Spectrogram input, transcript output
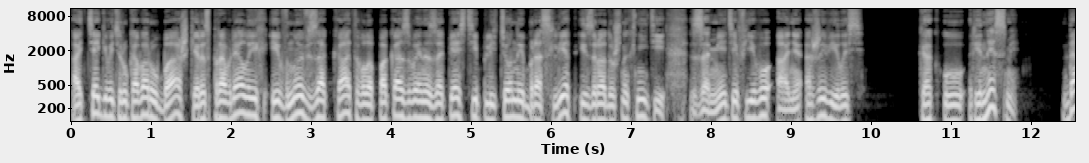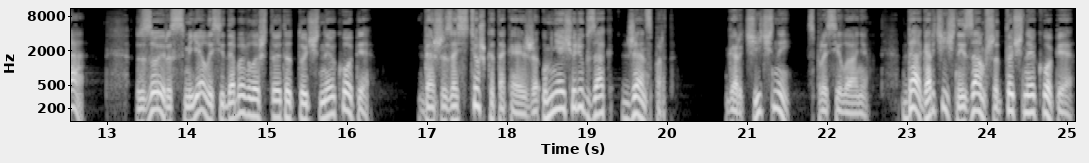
оттягивать рукава рубашки, расправляла их и вновь закатывала, показывая на запястье плетеный браслет из радужных нитей. Заметив его, Аня оживилась. «Как у Ренесми?» «Да». Зоя рассмеялась и добавила, что это точная копия. «Даже застежка такая же. У меня еще рюкзак Дженспорт». «Горчичный?» — спросила Аня. Да, горчичный, замша, точная копия.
